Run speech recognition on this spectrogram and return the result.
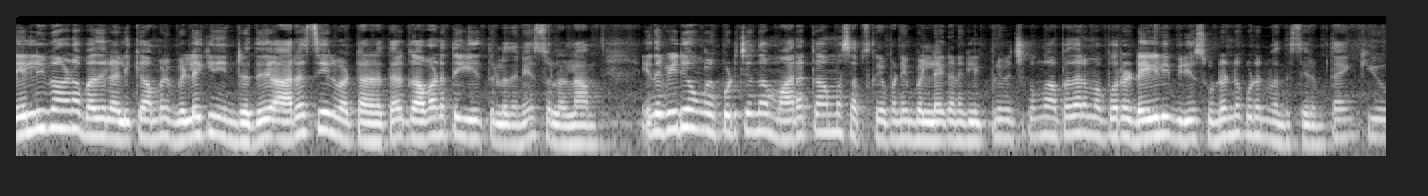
தெளிவான பதில் அளிக்காமல் விலகி நின்றது அரசியல் வட்டாரத்தில் கவனத்தை ஈர்த்துள்ளதுனே சொல்லலாம். இந்த வீடியோ உங்களுக்கு பிடிச்சிருந்தா மறக்காமல் சப்ஸ்கிரைப் பண்ணி பெல்லைக்கனை கிளிக் பண்ணி வச்சுக்கோங்க. அப்போ தான் நம்ம போகிற டெய்லி வீடியோஸ் உடனுக்குடன் வந்து சேரும். தேங்க்யூ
